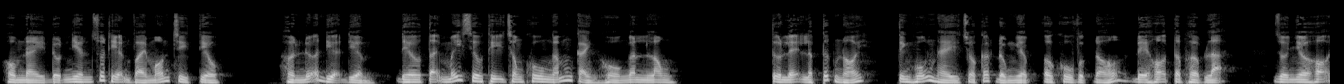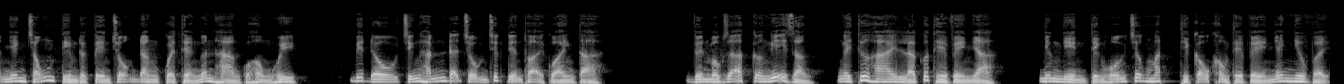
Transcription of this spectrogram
hôm nay đột nhiên xuất hiện vài món chi tiêu. Hơn nữa địa điểm đều tại mấy siêu thị trong khu ngắm cảnh Hồ Ngân Long. Tử lệ lập tức nói tình huống này cho các đồng nghiệp ở khu vực đó để họ tập hợp lại, rồi nhờ họ nhanh chóng tìm được tên trộm đang quẹt thẻ ngân hàng của Hồng Huy biết đâu chính hắn đã trộm chiếc điện thoại của anh ta. Viên mộc giã cơ nghĩ rằng ngày thứ hai là có thể về nhà, nhưng nhìn tình huống trước mắt thì cậu không thể về nhanh như vậy.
